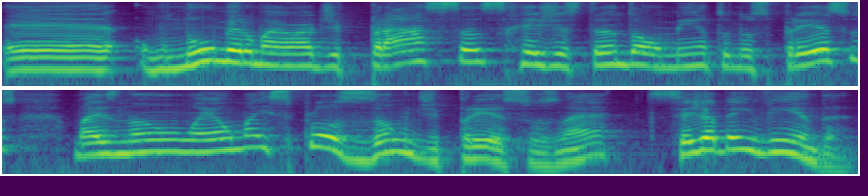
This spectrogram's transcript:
É um número maior de praças registrando aumento nos preços, mas não é uma explosão de preços, né? Seja bem-vinda.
